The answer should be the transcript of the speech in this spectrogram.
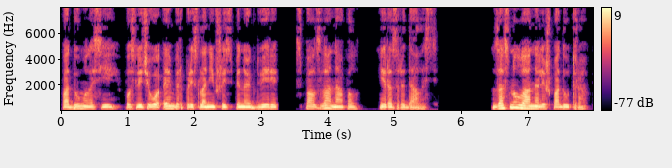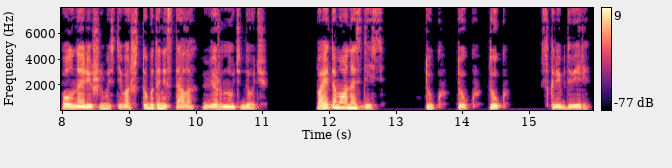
подумалось ей, после чего Эмбер, прислонившись спиной к двери, сползла на пол и разрыдалась. Заснула она лишь под утро, полная решимости во что бы то ни стало вернуть дочь. Поэтому она здесь. Тук, тук, тук. Скрип двери.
